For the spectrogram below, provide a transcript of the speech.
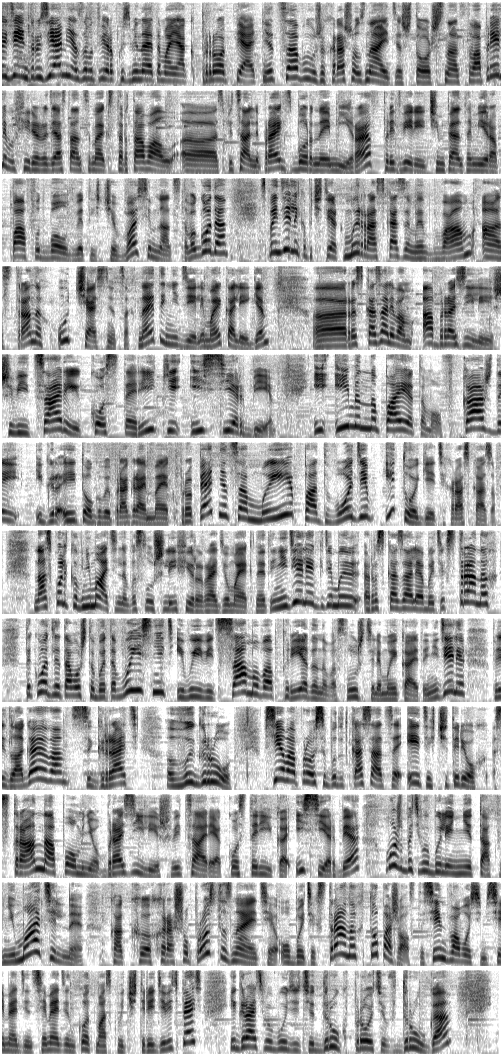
Добрый день, друзья! Меня зовут Вера Кузьмина, это «Маяк» про пятница. Вы уже хорошо знаете, что 16 апреля в эфире радиостанции «Маяк» стартовал э, специальный проект «Сборная мира» в преддверии чемпионата мира по футболу 2018 года. С понедельника по четверг мы рассказываем вам о странах-участницах. На этой неделе мои коллеги э, рассказали вам о Бразилии, Швейцарии, Коста-Рике и Сербии. И именно поэтому в каждой игр- итоговой программе «Маяк» про пятница мы подводим итоги этих рассказов рассказов. Насколько внимательно вы слушали эфиры «Радио Маяк» на этой неделе, где мы рассказали об этих странах? Так вот, для того, чтобы это выяснить и выявить самого преданного слушателя «Маяка» этой недели, предлагаю вам сыграть в игру. Все вопросы будут касаться этих четырех стран. Напомню, Бразилия, Швейцария, Коста-Рика и Сербия. Может быть, вы были не так внимательны, как хорошо просто знаете об этих странах, то, пожалуйста, 728-7171, код Москвы 495. Играть вы будете друг против друга.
